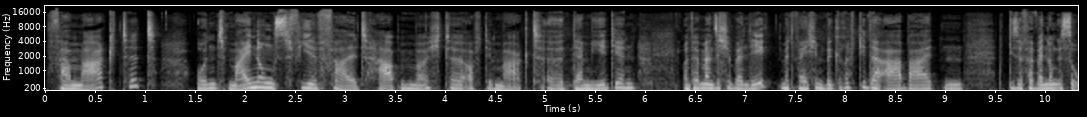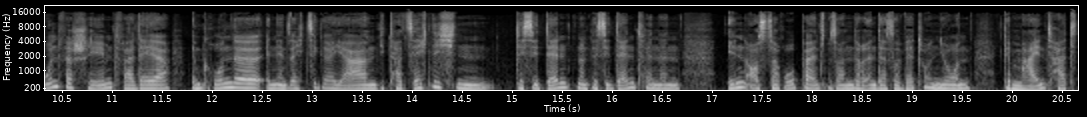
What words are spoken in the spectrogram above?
vermarktet und Meinungsvielfalt haben möchte auf dem Markt äh, der Medien. Und wenn man sich überlegt, mit welchem Begriff die da arbeiten, diese Verwendung ist so unverschämt, weil der ja im Grunde in den 60er Jahren die tatsächlichen Dissidenten und Dissidentinnen in Osteuropa, insbesondere in der Sowjetunion, gemeint hat,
